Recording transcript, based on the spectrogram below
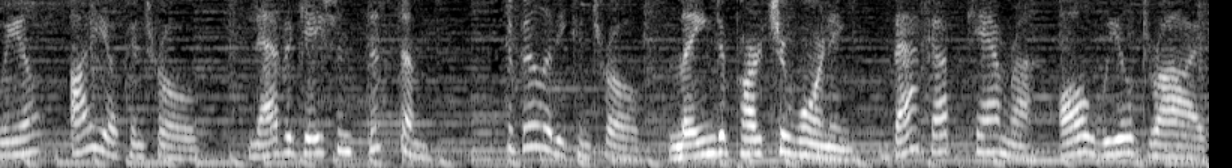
wheel, audio controls, navigation system, stability control, lane departure warning, backup camera, all-wheel drive,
